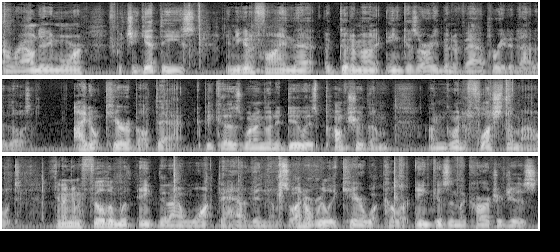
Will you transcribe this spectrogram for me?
around anymore. But you get these, and you're going to find that a good amount of ink has already been evaporated out of those. I don't care about that because what I'm going to do is puncture them. I'm going to flush them out and I'm going to fill them with ink that I want to have in them. So I don't really care what color ink is in the cartridges.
